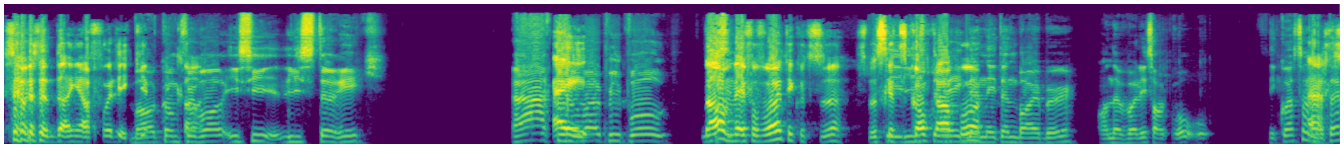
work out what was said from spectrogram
Faisait une dernière fois l'équipe. Bon, comme vous pouvez voir ici, l'historique. Ah, Hey. People! Non, mais faut voir, t'écoutes ça. C'est parce que tu comprends pas. de Nathan Barber. On a volé son. Oh, oh. C'est quoi ça, Ah, Nathan?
